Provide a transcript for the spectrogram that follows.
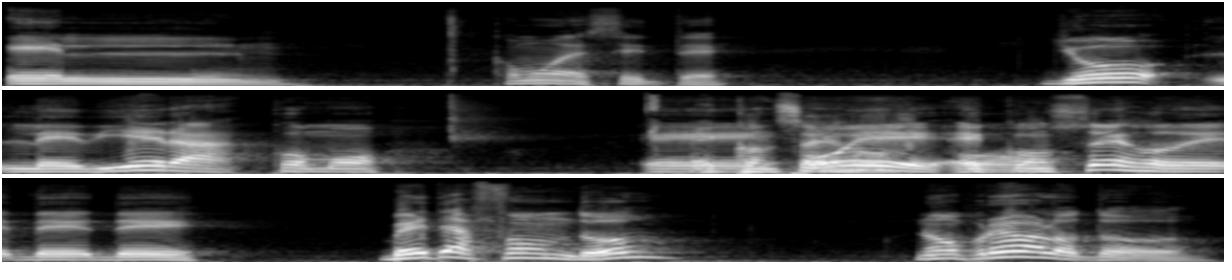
el. ¿Cómo decirte? Yo le diera como. eh, El consejo, Oye, el o- consejo de, de, de. Vete a fondo. No, pruébalo todo.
